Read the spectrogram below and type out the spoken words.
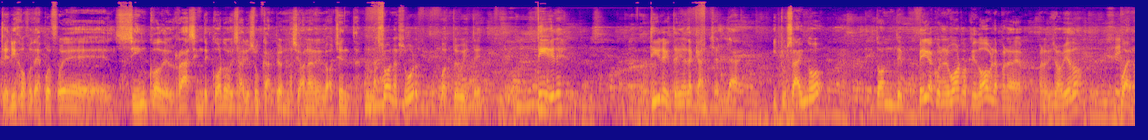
que el hijo después fue el 5 del Racing de Córdoba y salió subcampeón nacional en el 80. En la zona sur, vos tuviste Tigre, Tigre que tenía la cancha, la Ituzaingó donde pega con el bordo que dobla para, para Villa Oviedo. Bueno,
